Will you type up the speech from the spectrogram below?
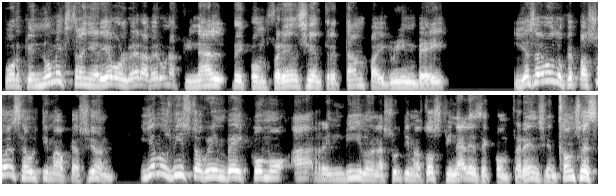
porque no me extrañaría volver a ver una final de conferencia entre Tampa y Green Bay, y ya sabemos lo que pasó esa última ocasión, y ya hemos visto a Green Bay cómo ha rendido en las últimas dos finales de conferencia, entonces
